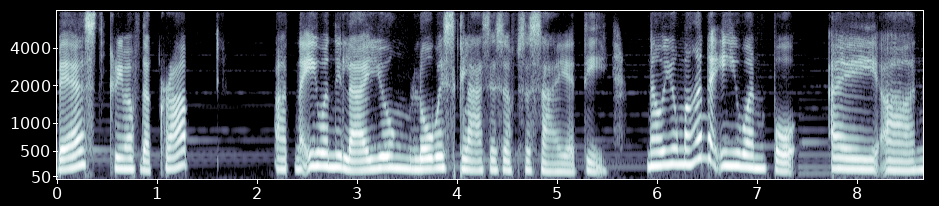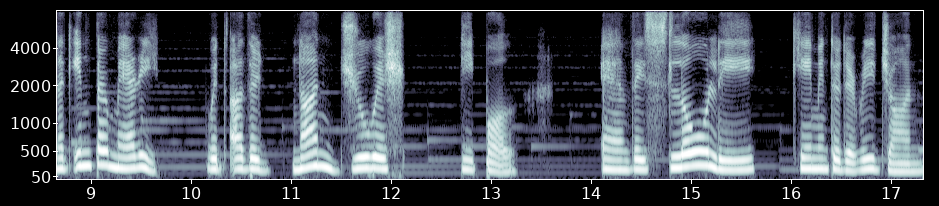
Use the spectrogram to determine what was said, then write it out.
best, cream of the crop, at naiwan nila yung lowest classes of society. Now, yung mga naiwan po ay uh, nag-intermarry with other non-Jewish people. And they slowly came into the region.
